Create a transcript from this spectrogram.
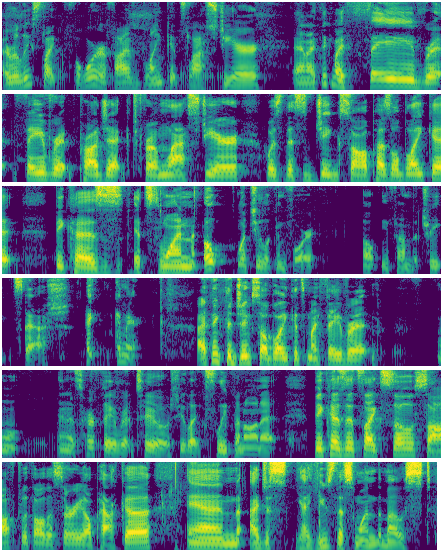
I released like four or five blankets last year. And I think my favorite, favorite project from last year was this jigsaw puzzle blanket because it's one, oh, what you looking for? Oh, you found the treat stash. Hey, come here. I think the jigsaw blanket's my favorite. Oh, and it's her favorite too. She likes sleeping on it because it's like so soft with all the Suri alpaca. And I just, yeah, use this one the most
